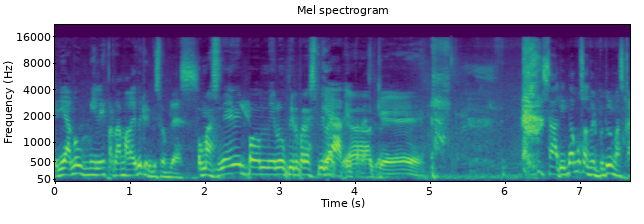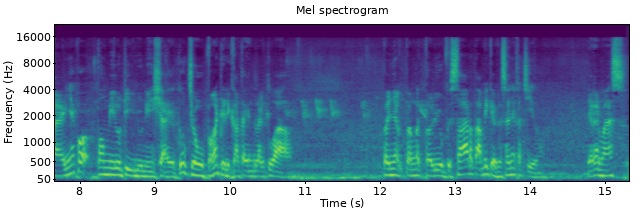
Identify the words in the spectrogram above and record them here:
Jadi aku milih pertama kali itu 2019. Oh, maksudnya ini pemilu pilpres pilek? Iya, Ya, pilpres, Oke. Saat itu aku sadar betul mas, kayaknya kok pemilu di Indonesia itu jauh banget dari kata intelektual. Banyak banget baliho besar tapi gagasannya kecil. Ya kan mas?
